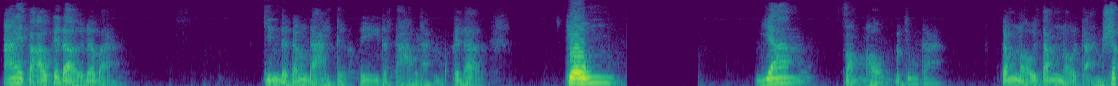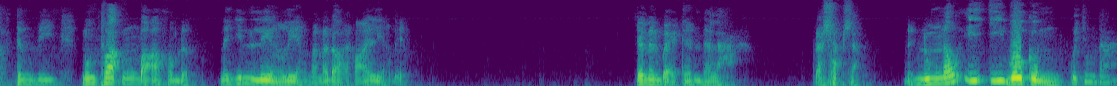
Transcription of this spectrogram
Ai tạo cái đời đó bạn? Chính là đấng đại từ bi đã tạo thành một cái đời. Chôn giam phần hồn của chúng ta. Trong nội tâm, nội tạng rất tinh vi. Muốn thoát, muốn bỏ không được. Nó dính liền liền và nó đòi hỏi liền liền. Cho nên bề trên đã làm, đã sắp sẵn để nung nấu ý chí vô cùng của chúng ta.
